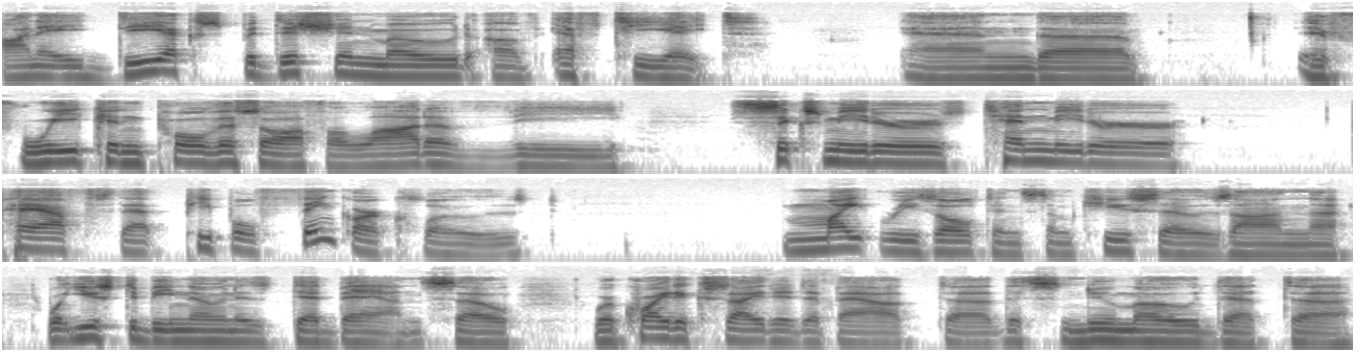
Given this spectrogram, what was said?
on a DXpedition mode of FT8. And uh, if we can pull this off, a lot of the six meters, 10 meter paths that people think are closed might result in some QSOs on uh, what used to be known as dead bands. So we're quite excited about uh, this new mode that uh,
